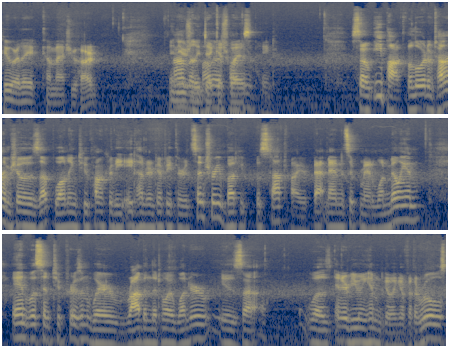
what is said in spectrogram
two, or they come at you hard. In I'm usually dickish ways. pain. So Epoch, the Lord of Time, shows up wanting to conquer the 853rd century, but he was stopped by Batman and Superman 1 million, and was sent to prison where Robin the Toy Wonder is uh, was interviewing him and going over the rules.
